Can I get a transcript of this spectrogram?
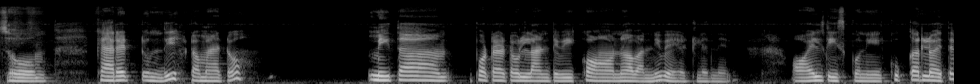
సో క్యారెట్ ఉంది టొమాటో మిగతా పొటాటోలు లాంటివి కార్న్ అవన్నీ వేయట్లేదు నేను. ఆయిల్ తీసుకొని కుక్కర్లో అయితే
